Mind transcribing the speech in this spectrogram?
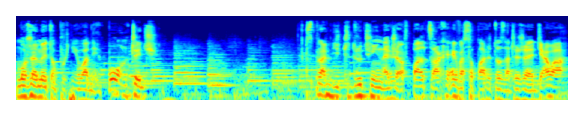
możemy to później ładnie połączyć. Sprawdzić, czy drut się nie nagrzewa w palcach. Jak was oparzy, to znaczy, że działa.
